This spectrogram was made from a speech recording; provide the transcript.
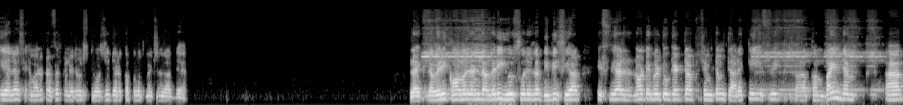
ALS, amyotrophic lateral sclerosis. There are a couple of medicines out there. Like the very common and the very useful is the BBCR. If we are not able to get the symptoms directly, if we uh, combine them, uh,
